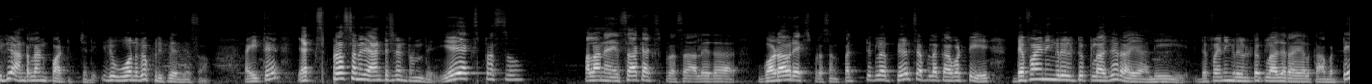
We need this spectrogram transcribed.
ఇది అండర్లైన్ పార్ట్ ఇచ్చాడు. ఇది ఓన్గా ప్రిపేర్ చేసాం అయితే ఎక్స్ప్రెస్ అనేది యాంటిసిడెంట్ ఉంది. ఏ ఎక్స్ప్రెస్ పలానా విశాఖ ఎక్స్ప్రెస్ లేదా గోదావరి ఎక్స్ప్రెస్ అని పర్టికులర్ పేరు చెప్పలేదు కాబట్టి డిఫైనింగ్ రిలేటివ్ క్లాజే రాయాలి. డిఫైనింగ్ రిలేటివ్ క్లాజే రాయాలి కాబట్టి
